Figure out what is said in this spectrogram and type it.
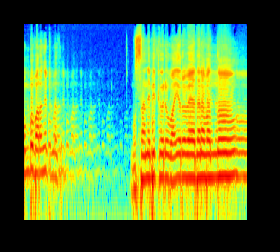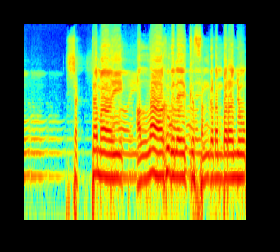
മുമ്പ് പറഞ്ഞിട്ടുള്ളത് മുസ നബിക്ക് ഒരു വയറുവേദന വന്നു. ശക്തമായി അള്ളാഹുവിലേക്ക് സങ്കടം പറഞ്ഞു.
